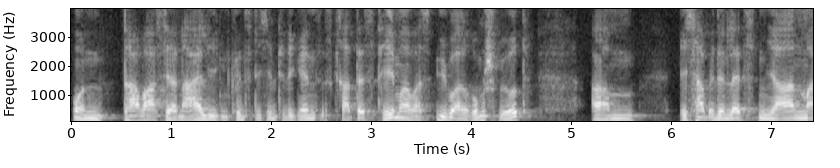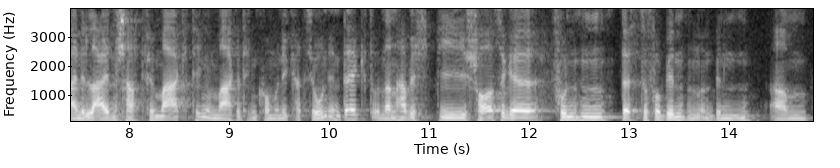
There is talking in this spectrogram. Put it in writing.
Und da war es sehr naheliegend. Künstliche Intelligenz ist gerade das Thema, was überall rumschwirrt. Ähm, ich habe in den letzten Jahren meine Leidenschaft für Marketing und Marketingkommunikation entdeckt und dann habe ich die Chance gefunden, das zu verbinden und bin ähm,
